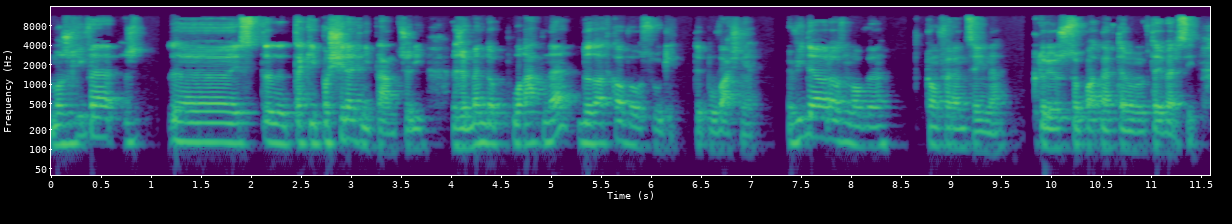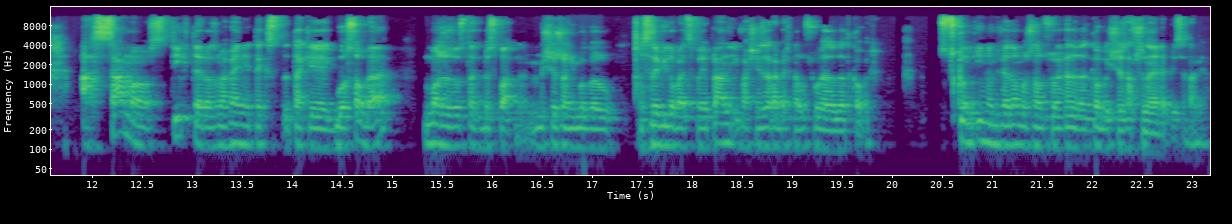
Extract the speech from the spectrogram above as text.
możliwe e, jest taki pośredni plan, czyli że będą płatne dodatkowe usługi, typu właśnie wideo rozmowy konferencyjne, które już są płatne w, tym, w tej wersji. A samo stricte rozmawianie tekst, takie głosowe może zostać bezpłatne. Myślę, że oni mogą zrewidować swoje plany i właśnie zarabiać na usługach dodatkowych skąd inąd wiadomo, że na usługach dodatkowych się zawsze najlepiej zarabia.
